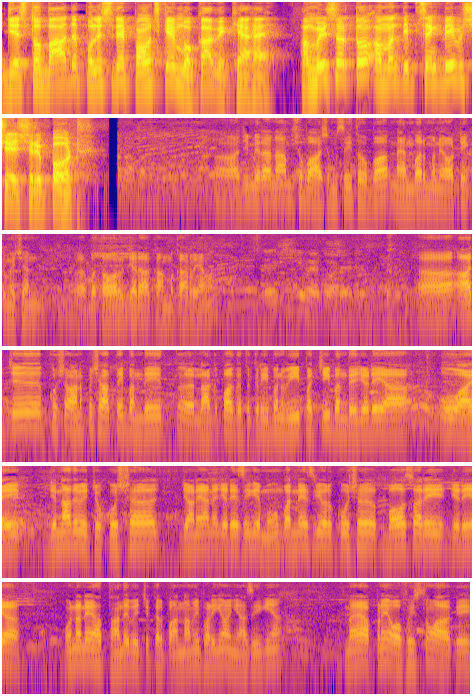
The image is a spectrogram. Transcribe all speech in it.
ਜਿਸ ਤੋਂ ਬਾਅਦ ਪੁਲਿਸ ਨੇ ਪਹੁੰਚ ਕੇ ਮੌਕਾ ਵੇਖਿਆ ਹੈ। ਅੰਮ੍ਰਿਤਸਰ ਤੋਂ ਅਮਨਦੀਪ ਸਿੰਘ ਦੀ ਵਿਸ਼ੇਸ਼ ਰਿਪੋਰਟ। ਜੀ ਮੇਰਾ ਨਾਮ Subhash Masih Thoba member minority commission ਬਤੌਰ ਜਿਹੜਾ ਕੰਮ ਕਰ ਰਿਹਾ ਵਾਂ। ਅ, ਅੱਜ ਕੁਝ ਅਣਪਛਾਤੇ ਬੰਦੇ ਲਗਭਗ ਤਕਰੀਬਨ 20 25 ਬੰਦੇ ਜਿਹੜੇ ਆ ਉਹ ਆਏ ਜਿਨ੍ਹਾਂ ਦੇ ਵਿੱਚੋਂ ਕੁਝ ਜਣਿਆਂ ਨੇ ਜਿਹੜੇ ਸੀਗੇ ਮੂੰਹ ਬੰਨੇ ਸੀ ਔਰ ਕੁਝ ਬਹੁਤ ਸਾਰੇ ਜਿਹੜੇ ਆ ਉਹਨਾਂ ਨੇ ਹੱਥਾਂ ਦੇ ਵਿੱਚ ਕਿਰਪਾਨਾਂ ਵੀ ਫੜੀਆਂ ਹੋਈਆਂ ਸੀਗੀਆਂ। ਮੈਂ ਆਪਣੇ ਆਫਿਸ ਤੋਂ ਆ ਕੇ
